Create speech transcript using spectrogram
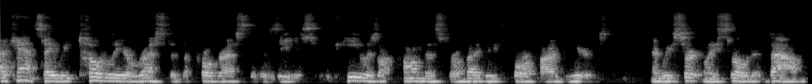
I can't say we totally arrested the progress of the disease. He was on this for maybe four or five years, and we certainly slowed it down.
